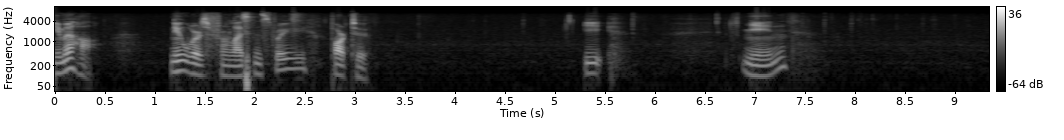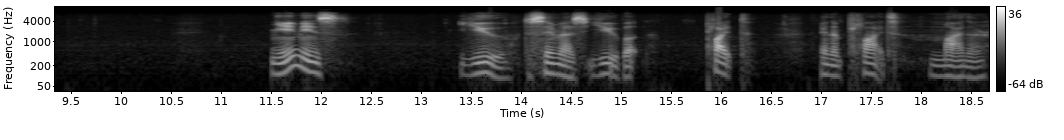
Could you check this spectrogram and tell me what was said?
你们好. New words from lesson 3, part 2. 一，您，您 means you, the same as you, but polite and a polite manner.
